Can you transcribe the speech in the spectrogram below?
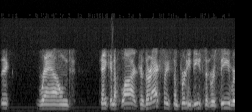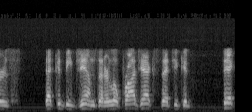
sixth round, taking a flyer because there are actually some pretty decent receivers that could be gems that are little projects that you could pick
